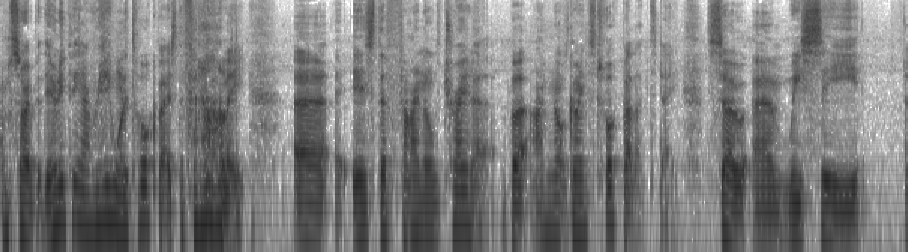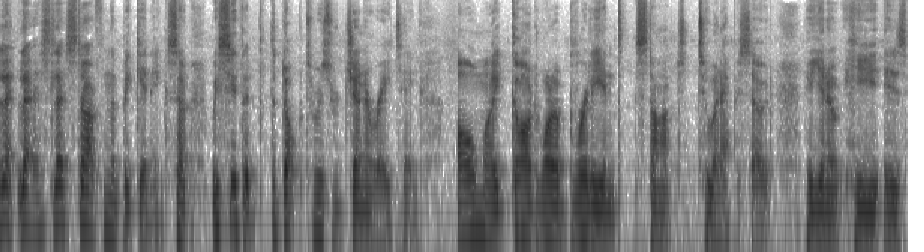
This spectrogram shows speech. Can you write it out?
I'm sorry, but the only thing I really want to talk about is the finale. Uh, is the final trailer, but I'm not going to talk about that today. So um, we see. Let, let's let's start from the beginning. So we see that the Doctor is regenerating. Oh my God! What a brilliant start to an episode. You know he is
